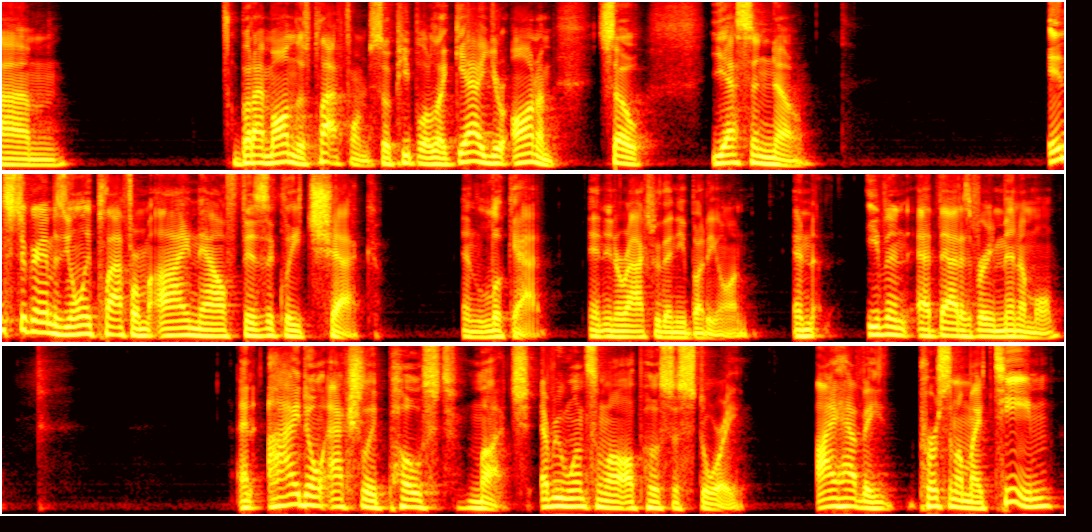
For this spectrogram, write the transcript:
Um, but I'm on those platforms. So people are like, yeah, you're on them. So yes and no. Instagram is the only platform I now physically check and look at and interact with anybody on. And even at that is very minimal. And I don't actually post much. Every once in a while, I'll post a story. I have a person on my team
